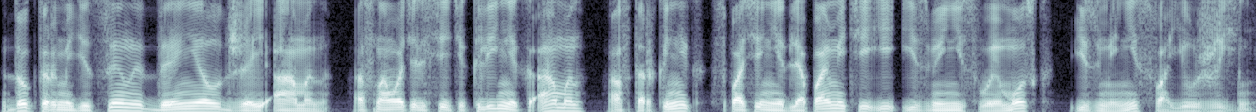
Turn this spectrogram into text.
Доктор медицины Дэниел Джей Амон, основатель сети клиник Амон, автор книг «Спасение для памяти» и «Измени свой мозг, измени свою жизнь».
